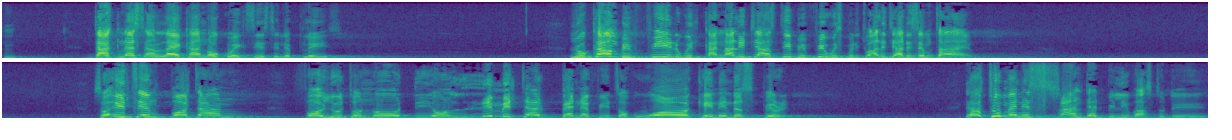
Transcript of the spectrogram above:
Hmm. Darkness and light cannot coexist in a place. You can't be filled with carnality and still be filled with spirituality at the same time. So it's important for you to know the unlimited benefits of walking in the Spirit. There are too many stranded believers today,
